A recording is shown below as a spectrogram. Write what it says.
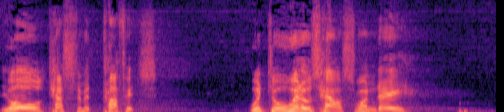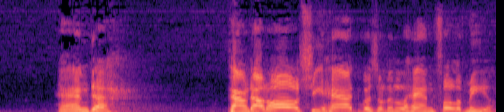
The Old Testament prophets went to a widow's house one day and uh, found out all she had was a little handful of meal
